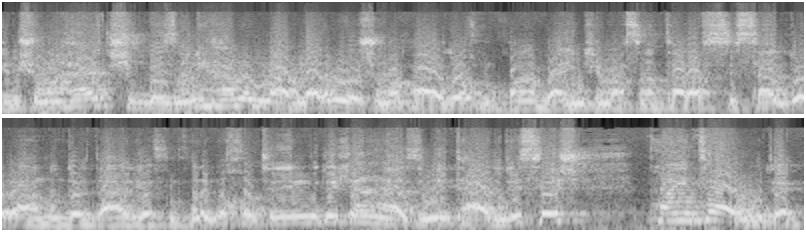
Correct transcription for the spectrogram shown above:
یعنی شما هر چی بزنی همون مبلغ رو به شما پرداخت می‌کنن و اینکه مثلا طرف 300 دلار الان داره دریافت می‌کنه به خاطر این بوده که هزینه تدریسش پایینتر بوده.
